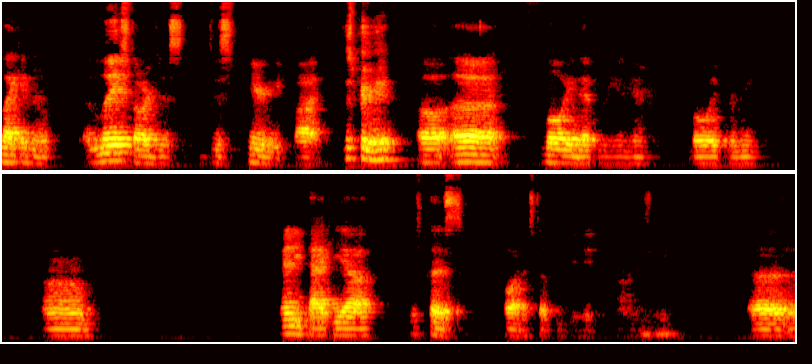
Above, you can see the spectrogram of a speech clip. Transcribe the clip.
like in a, a list or just just period five. Just period. Uh, uh, Floyd definitely in there. Floyd for me. Um, Manny Pacquiao, just cause all the stuff he did, honestly. Uh,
